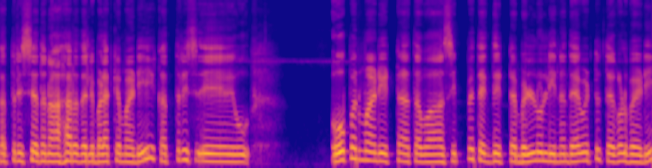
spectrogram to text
ಕತ್ತರಿಸಿ, ಅದನ್ನು ಆಹಾರದಲ್ಲಿ ಬಳಕೆ ಮಾಡಿ ಕತ್ತರಿಸಿ ಓಪನ್ ಮಾಡಿಟ್ಟ ಅಥವಾ ಸಿಪ್ಪೆ ತೆಗೆದಿಟ್ಟ ಬೆಳ್ಳುಳ್ಳಿನ ದಯವಿಟ್ಟು ತಗೊಳ್ಬೇಡಿ.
